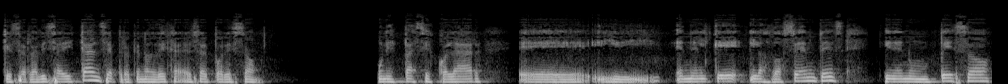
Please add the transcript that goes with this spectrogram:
que se realiza a distancia, pero que no deja de ser por eso un espacio escolar eh, y en el que los docentes tienen un peso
